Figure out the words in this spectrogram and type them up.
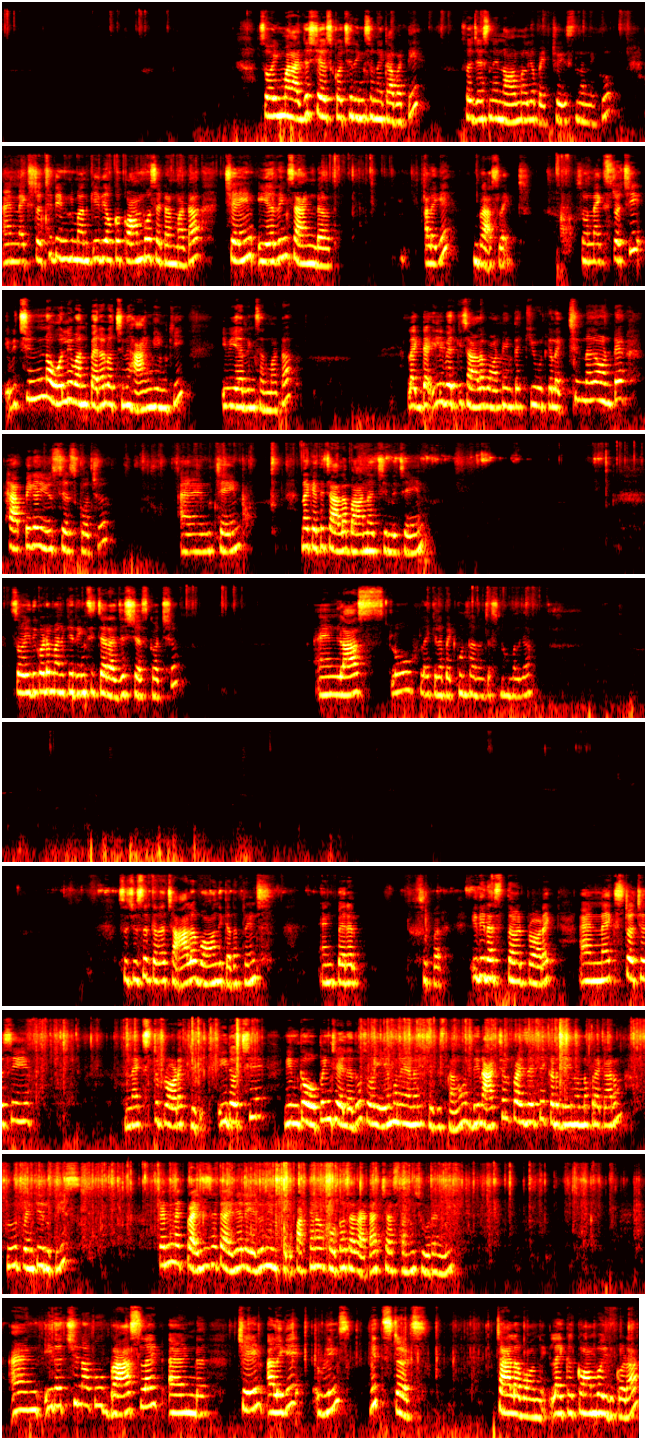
సో ఇంక మనం అడ్జస్ట్ చేసుకోవచ్చు రింగ్స్ ఉన్నాయి కాబట్టి. సో జస్ట్ నేను నార్మల్గా పెట్టి చూపిస్తున్నాను మీకు. అండ్ నెక్స్ట్ వచ్చి దీనికి మనకి ఇది ఒక కాంబో సెట్ అనమాట చైన్ ఇయర్ రింగ్స్ అండ్ అలాగే బ్రాస్లైట్ సో నెక్స్ట్ వచ్చి ఇవి చిన్న ఓన్లీ వన్ పెరల్ వచ్చింది హ్యాంగింగ్కి ఇవి ఇయర్ రింగ్స్ అనమాట లైక్ డైలీ వేర్కి చాలా బాగుంటాయి. ఇంత క్యూట్గా లైక్ చిన్నగా ఉంటే హ్యాపీగా యూస్ చేసుకోవచ్చు. అండ్ చైన్ నాకైతే చాలా బాగా నచ్చింది చైన్. సో ఇది కూడా మనకి రింగ్స్ ఇచ్చారు అడ్జస్ట్ చేసుకోవచ్చు. అండ్ లాస్ట్లో లైక్ ఇలా పెట్టుకుంటాను జస్ట్ నార్మల్గా. సో చూసారు కదా చాలా బాగుంది కదా ఫ్రెండ్స్. And pearl. సూపర్ ఇది నా థర్డ్ ప్రోడక్ట్ అండ్ నెక్స్ట్ వచ్చేసి నెక్స్ట్ ప్రోడక్ట్ ఇది. ఇది వచ్చి నేను ఇంకా ఓపెన్ చేయలేదు సో ఏమున్నాయి అనేది చూపిస్తాను. దీని యాక్చువల్ ప్రైస్ అయితే ఇక్కడ దీని ఉన్న ప్రకారం టూ ట్వంటీ రూపీస్ కానీ నాకు ప్రైజెస్ అయితే ఐడియా లేదు. నేను పక్కన ఫొటోస్ అవి అటాచ్ చేస్తాను చూడండి. అండ్ ఇది వచ్చి నాకు బ్రాస్లైట్ అండ్ చైన్ అలాగే రింగ్స్ విత్ స్టర్ట్స్ చాలా బాగుంది. లైక్ కాంబో ఇది కూడా.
